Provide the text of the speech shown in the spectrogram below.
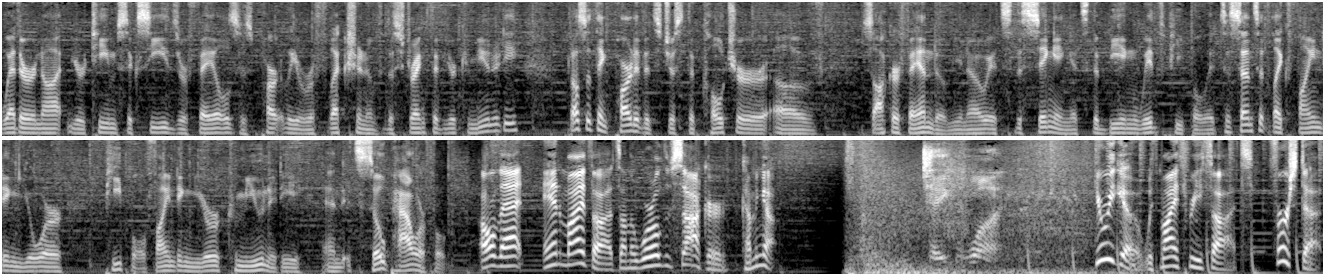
whether or not your team succeeds or fails is partly a reflection of the strength of your community. But I also think part of it's just the culture of soccer fandom. You know, it's the singing, it's the being with people, it's a sense of like finding your people, finding your community, and it's so powerful. All that and my thoughts on the world of soccer coming up. Take one. Here we go with my three thoughts. First up,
